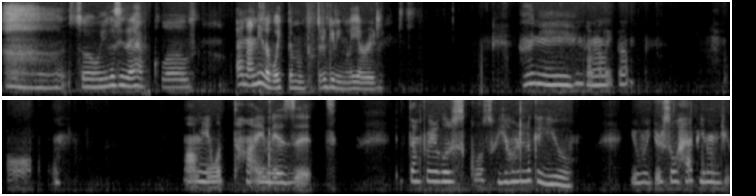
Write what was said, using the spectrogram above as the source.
so you can see they have clothes. And I need to wake them up. They're getting late already. Honey, I'm gonna wake up. Oh. Mommy, what time is it? It's time for you to go to school, sweetheart. Look at you. You, you're so happy, aren't you?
